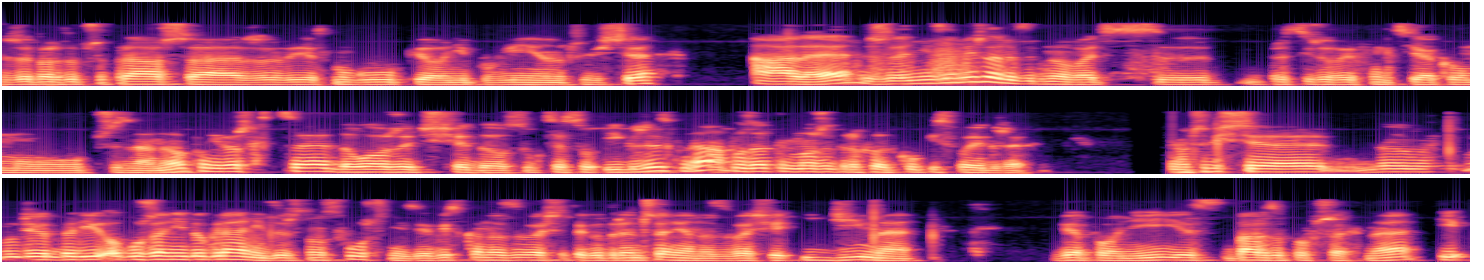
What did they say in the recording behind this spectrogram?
że bardzo przeprasza, że jest mu głupio, nie powinien oczywiście, ale że nie zamierza rezygnować z y, prestiżowej funkcji, jaką mu przyznano, ponieważ chce dołożyć się do sukcesu igrzysk, no a poza tym może trochę odkupi swoje grzechy. Oczywiście no, ludzie byli oburzeni do granic, zresztą słusznie. Zjawisko nazywa się tego dręczenia, nazywa się ijime w Japonii, jest bardzo powszechne i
